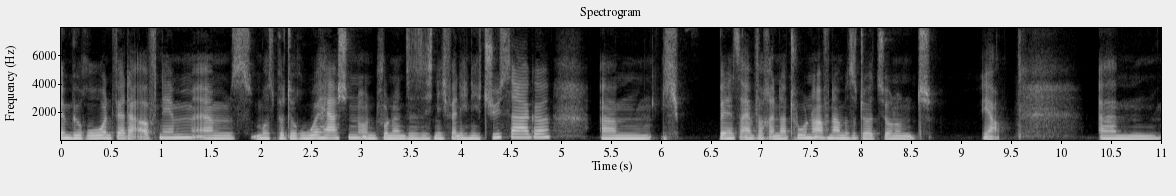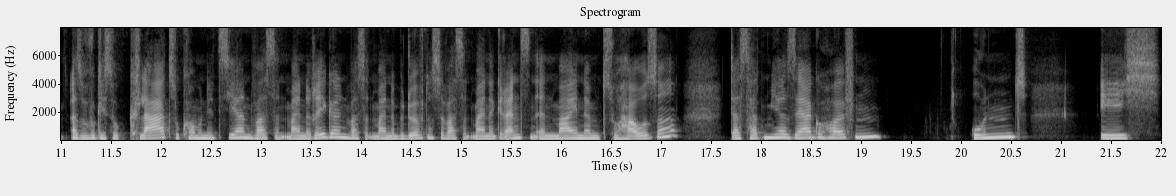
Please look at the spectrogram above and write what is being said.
im Büro und werde aufnehmen. Ähm, es muss bitte Ruhe herrschen und wundern Sie sich nicht, wenn ich nicht Tschüss sage. Ähm, ich bin jetzt einfach in einer Tonaufnahmesituation und ja. Ähm, also wirklich so klar zu kommunizieren, was sind meine Regeln, was sind meine Bedürfnisse, was sind meine Grenzen in meinem Zuhause. Das hat mir sehr geholfen. Und ich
